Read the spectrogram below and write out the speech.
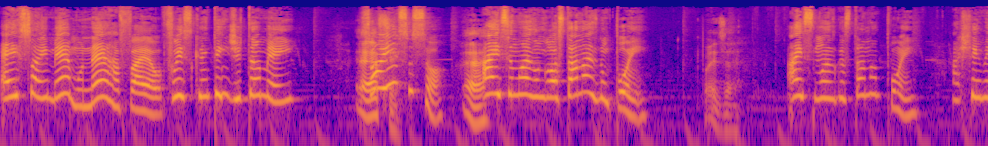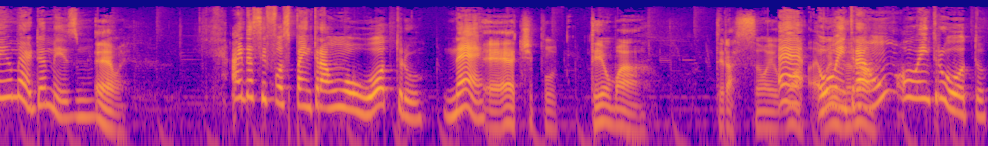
É isso aí mesmo, né, Rafael? Foi isso que eu entendi também. É, só fi. isso só. É. Aí se nós não gostar, nós não põe. Pois é. Aí se nós gostar, não põe. Achei meio merda mesmo. É, ué. Ainda se fosse pra entrar um ou outro, né? É, tipo, ter uma interação aí, alguma É, coisa, ou entra não. um ou entra o outro.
